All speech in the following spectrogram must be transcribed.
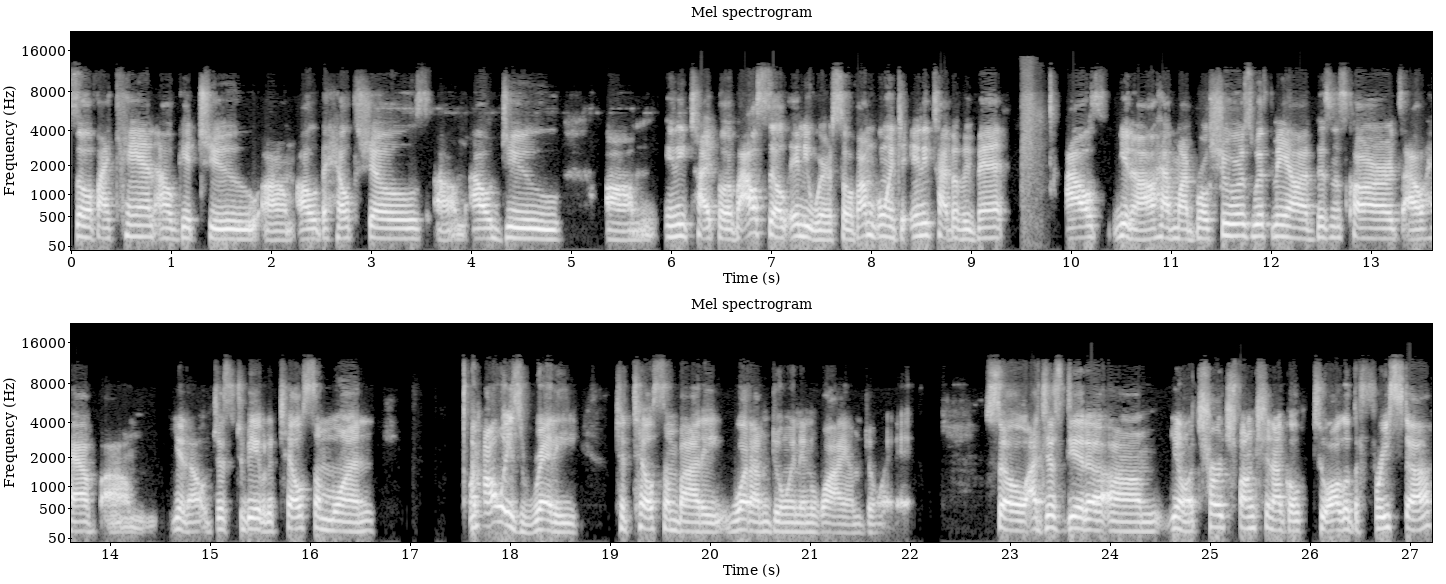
so if I can, I'll get to um, all of the health shows. Um, I'll do um, any type of. I'll sell anywhere. So if I'm going to any type of event, I'll you know I'll have my brochures with me. I'll have business cards. I'll have um, you know just to be able to tell someone. I'm always ready to tell somebody what I'm doing and why I'm doing it. So I just did a um, you know a church function. I go to all of the free stuff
